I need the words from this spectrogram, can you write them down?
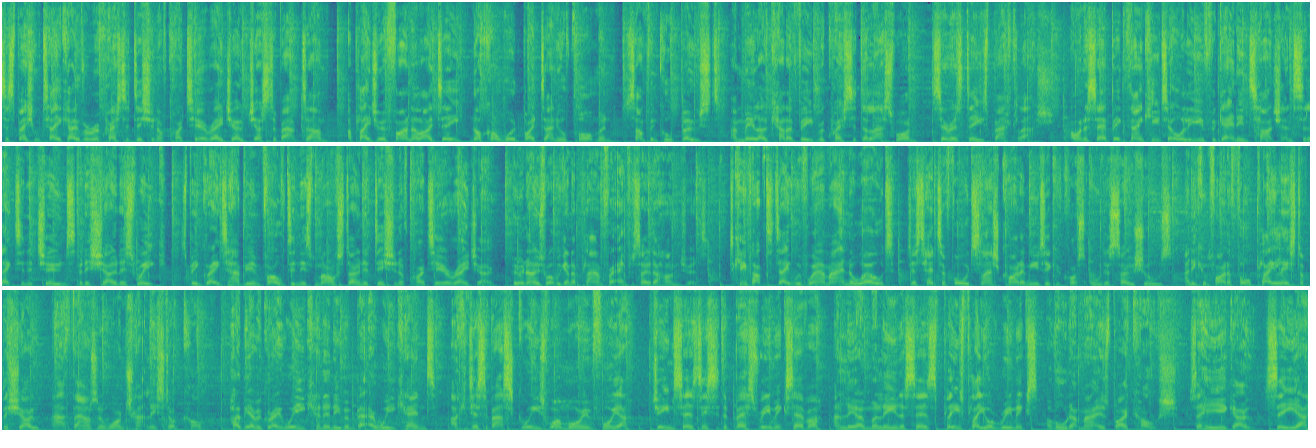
That's a special takeover request edition of Kryteria Radio just about done. I played you a final ID, Knock on Wood by Daniel Portman, something called Boost, and Milo Cadavid requested the last one, Cirrus D's Backlash. I want to say a big thank you to all of you for getting in touch and selecting the tunes for this show this week. It's been great to have you involved in this milestone edition of Kryteria Radio. Who knows what we're going to plan for episode 100. To keep up to date with where I'm at in the world, just head to forward slash Kryder Music across all the socials, and you can find a full playlist of the show at 1001tracklist.com. Hope you have a great week and an even better weekend. I can just about squeeze one more in for you. Gene says this is the best remix ever, and Leo Molina says please play your remix of All That Matters by Kolsch. So here you go. See ya.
